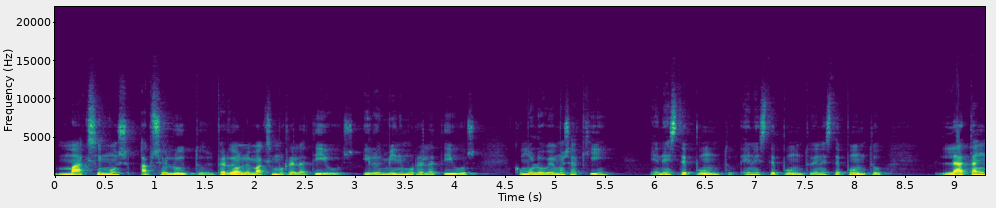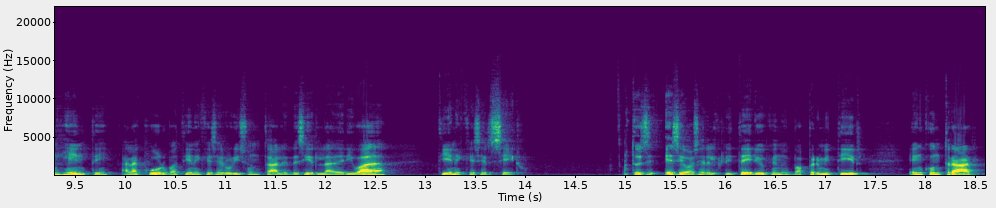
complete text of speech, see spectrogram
máximos absolutos, perdón, los máximos relativos y los mínimos relativos, como lo vemos aquí, en este punto, en este punto, en este punto, la tangente a la curva tiene que ser horizontal, es decir, la derivada tiene que ser cero. Entonces, ese va a ser el criterio que nos va a permitir encontrar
